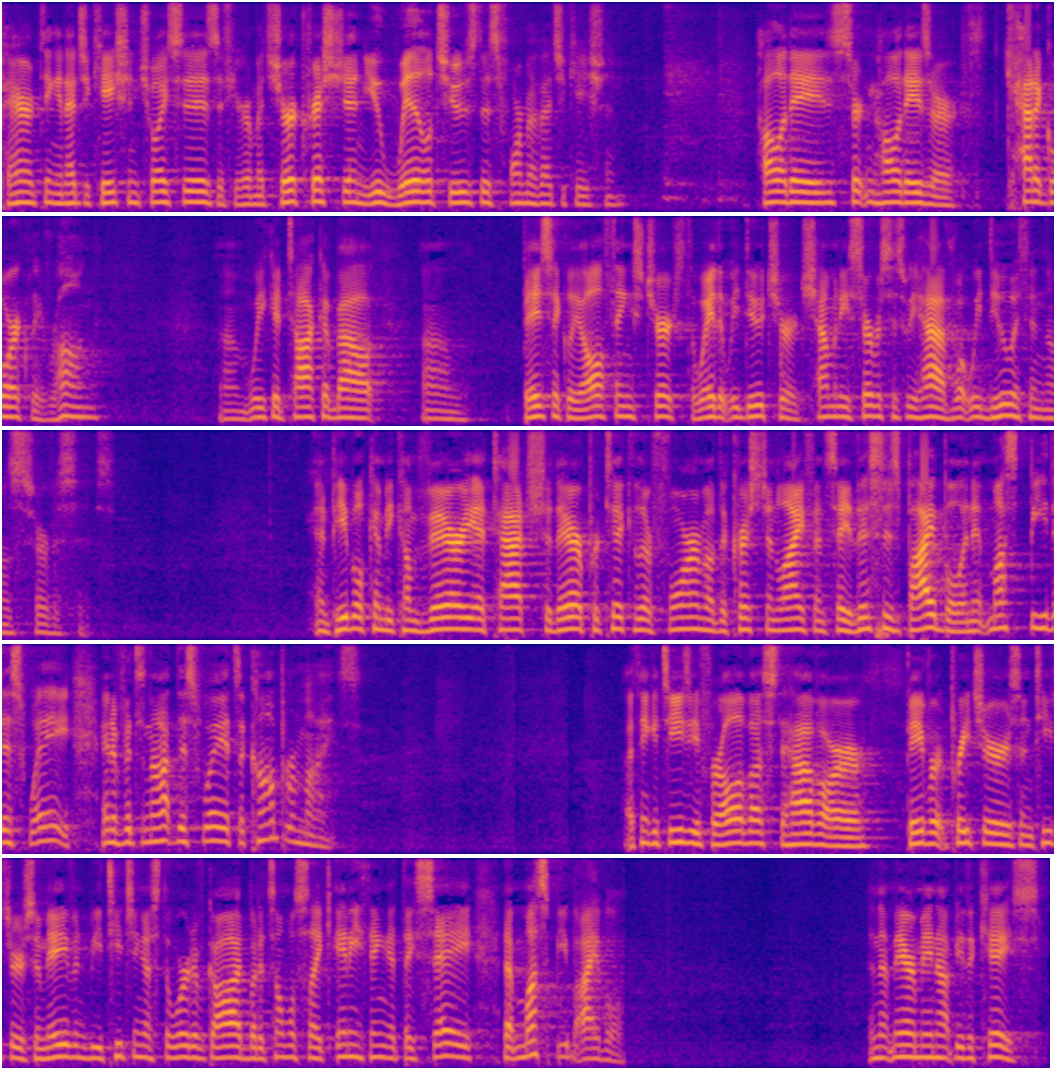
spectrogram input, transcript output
Parenting and education choices. If you're a mature Christian, you will choose this form of education. Holidays, certain holidays are categorically wrong. Um, we could talk about um, basically all things church, the way that we do church, how many services we have, what we do within those services. And people can become very attached to their particular form of the Christian life and say, This is Bible and it must be this way. And if it's not this way, it's a compromise. I think it's easy for all of us to have our favorite preachers and teachers who may even be teaching us the Word of God, but it's almost like anything that they say that must be Bible. And that may or may not be the case.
